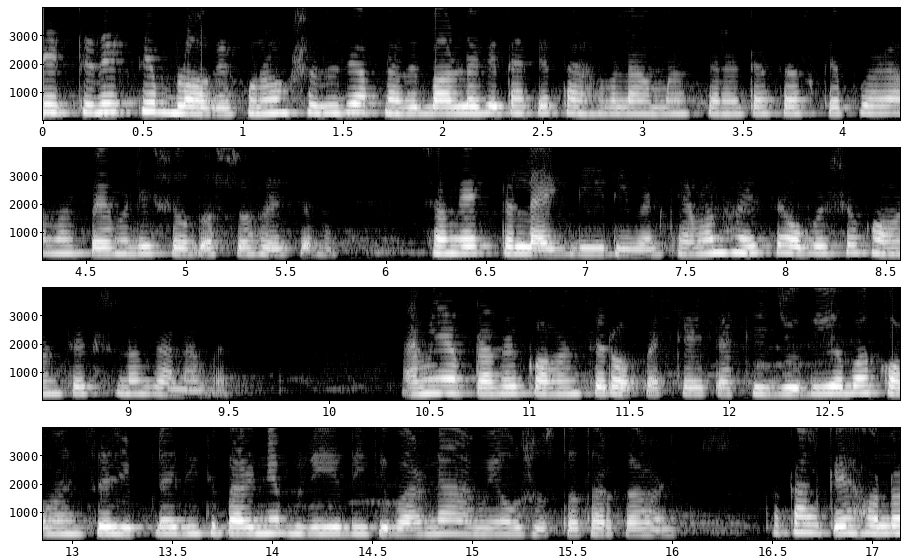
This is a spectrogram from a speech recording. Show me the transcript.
দেখতে দেখতে ব্লগের কোনো অংশ যদি আপনাদের ভালো লেগে থাকে, তাহলে আমার চ্যানেলটা সাবস্ক্রাইব করে আমার ফ্যামিলির সদস্য হয়ে যাবেন। সঙ্গে একটা লাইক দিয়ে দিবেন। কেমন হয়েছে অবশ্যই কমেন্ট সেকশনে জানাবেন। আমি আপনাদের কমেন্টসের অপেক্ষায় থাকি। যদিও বা কমেন্টসে রিপ্লাই দিতে পারি না ভিডিও দিতে পারি না আমি অসুস্থতার কারণে। তো কালকে হলো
